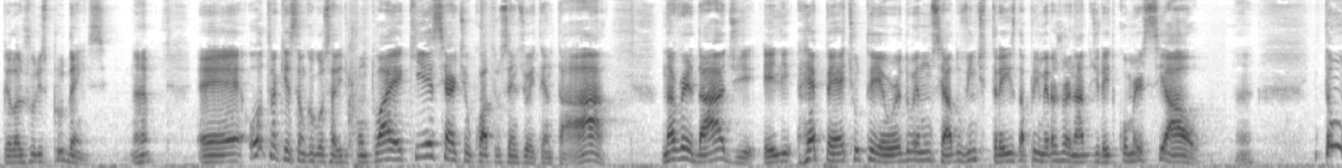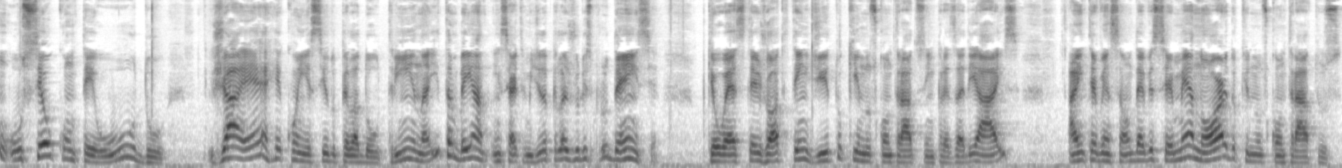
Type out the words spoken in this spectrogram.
pela jurisprudência. Né? É, outra questão que eu gostaria de pontuar é que esse artigo 480A, na verdade, ele repete o teor do enunciado 23 da primeira jornada de direito comercial. Né? Então, o seu conteúdo já é reconhecido pela doutrina e também, em certa medida, pela jurisprudência, porque o STJ tem dito que nos contratos empresariais a intervenção deve ser menor do que nos contratos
